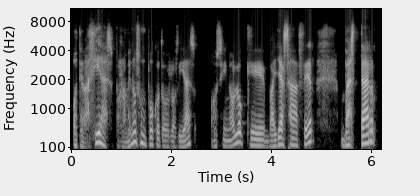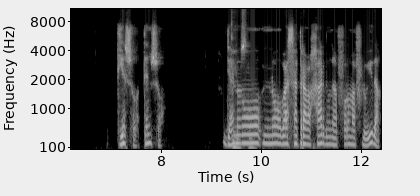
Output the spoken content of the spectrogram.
o te vacías por lo menos un poco todos los días, o si no, lo que vayas a hacer va a estar tieso, tenso. Ya no, no vas a trabajar de una forma fluida.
